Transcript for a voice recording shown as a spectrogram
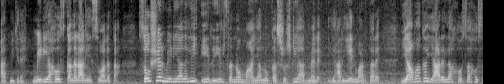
ಆತ್ಮೀಗೆರೆ ಮೀಡಿಯಾ ಹೌಸ್ ಕನ್ನಡಗೆ ಸ್ವಾಗತ. ಸೋಷಿಯಲ್ ಮೀಡಿಯಾದಲ್ಲಿ ಈ ರೀಲ್ಸ್ ಅನ್ನೋ ಮಾಯಾಲೋಕ ಸೃಷ್ಟಿ ಮೇಲೆ ಯಾರು ಏನು ಮಾಡ್ತಾರೆ, ಯಾವಾಗ ಯಾರೆಲ್ಲ ಹೊಸ ಹೊಸ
